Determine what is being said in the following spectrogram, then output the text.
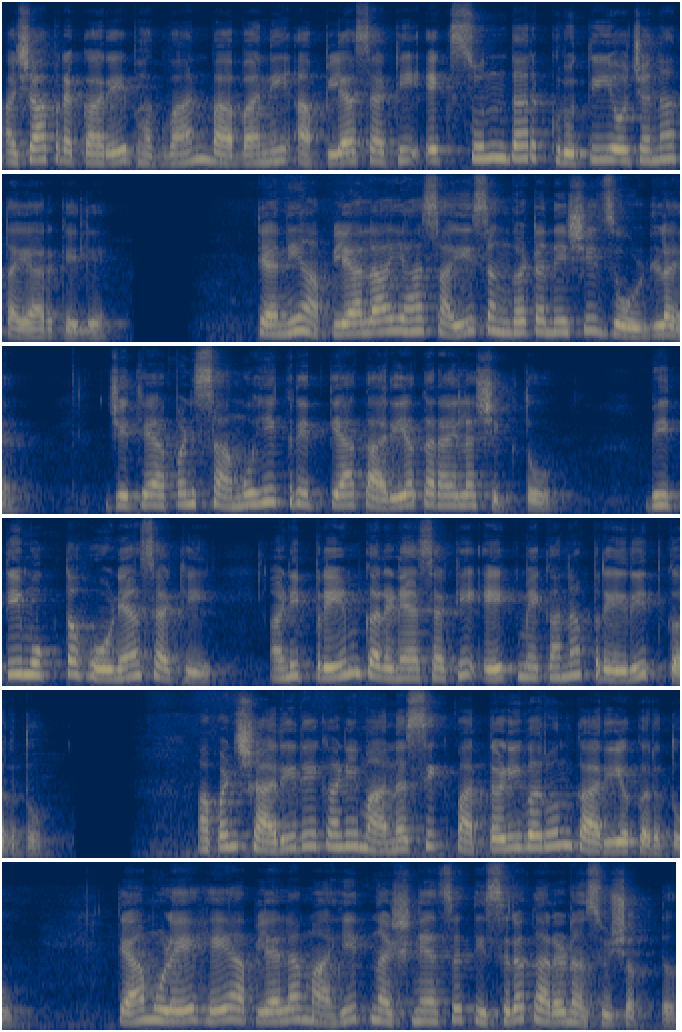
अशा प्रकारे भगवान बाबांनी आपल्यासाठी एक सुंदर कृतीयोजना तयार केली आहे. त्यांनी आपल्याला ह्या साई संघटनेशी जोडलं आहे जिथे आपण सामूहिकरित्या कार्य करायला शिकतो. भीतीमुक्त होण्यासाठी आणि प्रेम करण्यासाठी एकमेकांना प्रेरित करतो. आपण शारीरिक आणि मानसिक पातळीवरून कार्य करतो. त्यामुळे हे आपल्याला माहीत नसण्याचं तिसरं कारण असू शकतं.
